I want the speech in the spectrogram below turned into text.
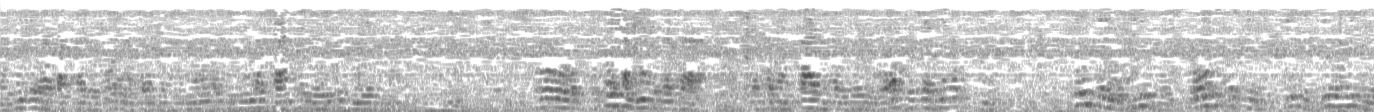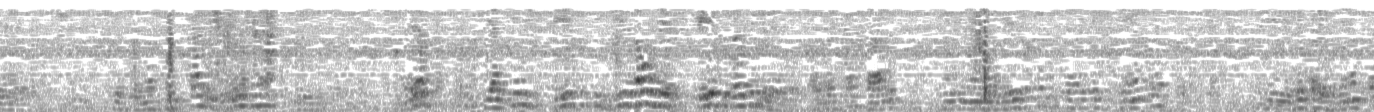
a gente, como tempo, tem um coração aberto para recolher Nós temos trabalhar o sexo, mesmo, a gente vai passar de boa na próxima semana, a segunda parte de oito dias. O fechamento dessa, dessa mensagem da igreja termina assim. Quem tem ouvido, ouve o que o Espírito diz a igreja pessoa, nós temos ficar igreja na igreja. E aqui o Espírito que diz ao respeito das igrejas. Passaram que uma igreja como sendo que representa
